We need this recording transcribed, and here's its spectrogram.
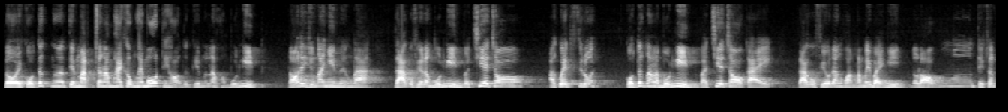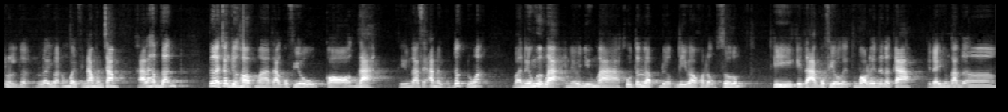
Rồi cổ tức ờ, tiền mặt cho năm 2021 thì họ dự kiến vẫn là khoảng 4.000 đó thì chúng ta nhìn rằng là giá cổ phiếu đang 4.000 và chia cho à quên xin lỗi cổ tức đang là 4.000 và chia cho cái giá cổ phiếu đang khoảng 57.000 đâu đó cũng ờ, tỷ suất lợi nhuận cũng 7,5% khá là hấp dẫn. Tức là trong trường hợp mà giá cổ phiếu có giảm thì chúng ta sẽ ăn được cổ tức đúng không ạ? Và nếu ngược lại nếu như mà khu tân lập được đi vào hoạt động sớm thì cái giá cổ phiếu sẽ vò lên rất là cao. Thì đấy chúng ta ờ,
